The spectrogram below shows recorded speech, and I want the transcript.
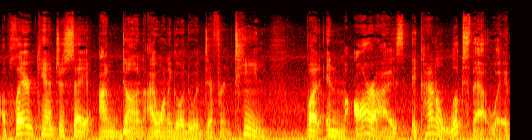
a player can't just say, I'm done, I want to go to a different team. But in our eyes, it kind of looks that way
